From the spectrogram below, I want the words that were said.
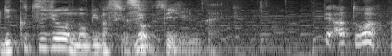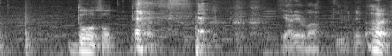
理屈上伸びますよねっていう。はい。であとはどうぞって感じです。やればっていうね。はい。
